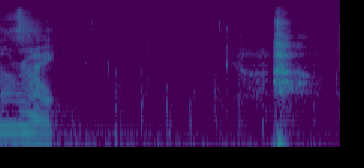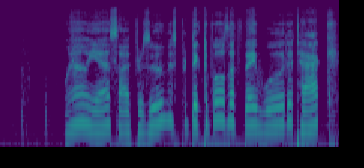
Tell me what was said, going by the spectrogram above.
Alright. Well, yes, I presume it's predictable that they would attack.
